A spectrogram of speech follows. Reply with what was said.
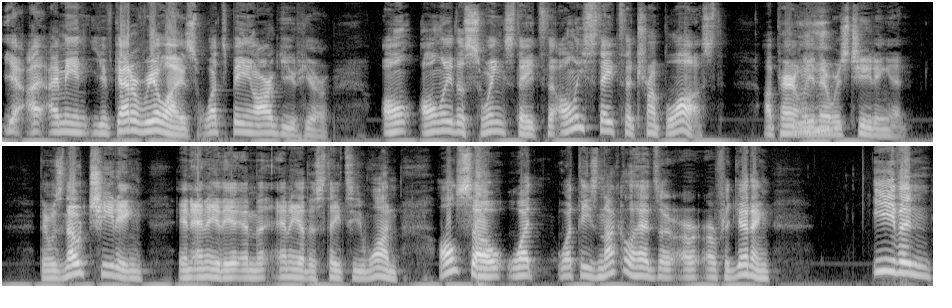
yeah, I, I mean, you've got to realize what's being argued here. O- only the swing states, the only states that Trump lost, apparently there Mhm. was cheating in. There was no cheating in any of the in the, any of the states he won. Also, what what these knuckleheads are, are, are forgetting, even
